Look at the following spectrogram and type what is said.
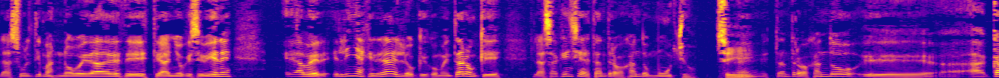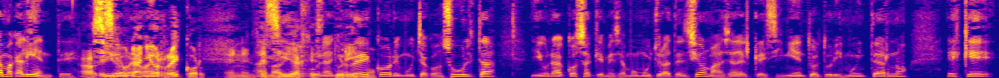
las últimas novedades de este año que se viene. Eh, a ver, en líneas generales lo que comentaron que las agencias están trabajando mucho. Sí. ¿eh? Están trabajando eh, a cama caliente. Ha sido un año récord en el ha tema sido viajes, un año récord y mucha consulta. Y una cosa que me llamó mucho la atención, más allá del crecimiento del turismo interno, es que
